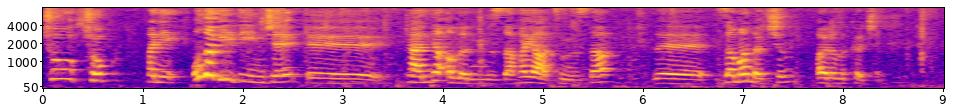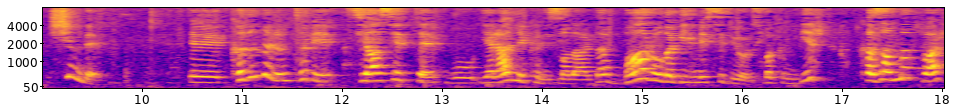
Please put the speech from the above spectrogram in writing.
çok çok hani olabildiğince e, kendi alanınızda, hayatınızda e, zaman açın, aralık açın. Şimdi e, kadınların tabii siyasette bu yerel mekanizmalarda var olabilmesi diyoruz. Bakın bir kazanmak var.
